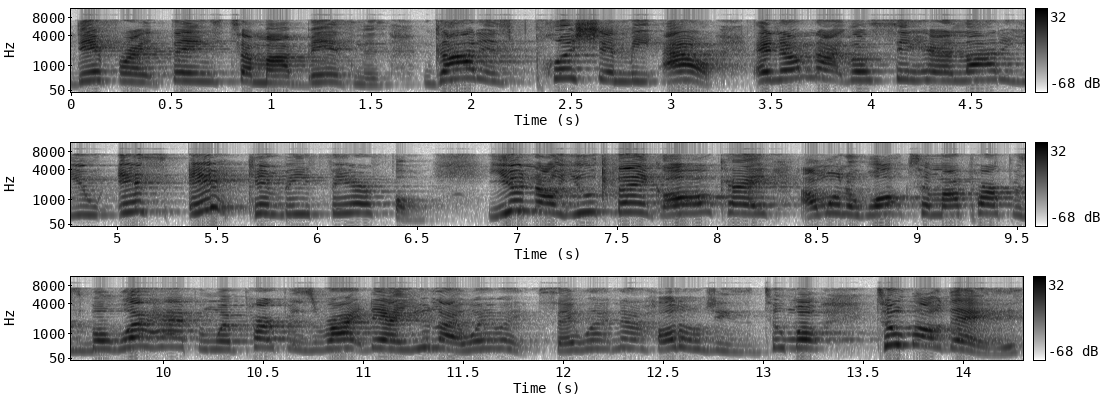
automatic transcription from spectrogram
different things to my business. God is pushing me out. And I'm not going to sit here and lie to you. It's it can be fearful. You know, you think, oh, okay, I want to walk to my purpose. But what happened when purpose right there? You like, wait, wait, say what now? Hold on, Jesus. Two more, two more days,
